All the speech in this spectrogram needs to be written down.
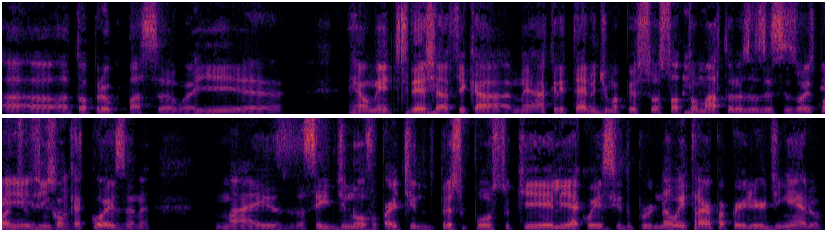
a, a tua preocupação aí. É, realmente se deixa, fica né, a critério de uma pessoa só tomar todas as decisões, pode Isso. vir qualquer coisa, né? Mas, assim, de novo, partindo do pressuposto que ele é conhecido por não entrar para perder dinheiro,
